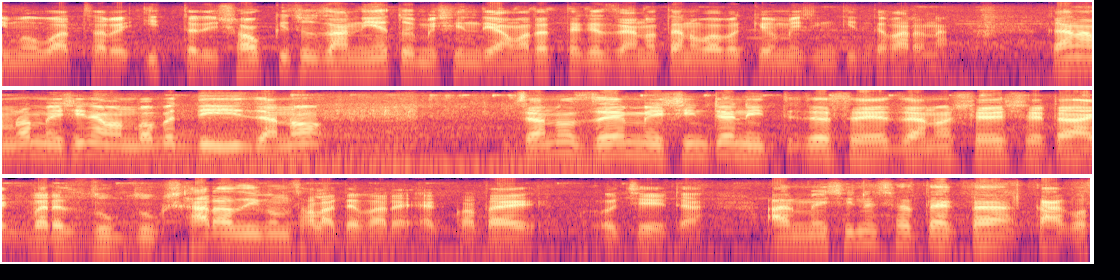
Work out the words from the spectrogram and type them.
ইমো হোয়াটসঅ্যাপে ইত্যাদি। সব কিছু জানিয়ে তো মেশিন দিয়ে। আমাদের থেকে যেন তেনভাবে কেউ মেশিন কিনতে পারে না। কারণ আমরা মেশিন এমনভাবে দিই যেন যেন যে মেশিনটা নিতেছে, যেন সে সেটা একবারে যুগ যুগ সারা জীবন চালাতে পারে। এক কথায় হচ্ছে এটা। আর মেশিনের সাথে একটা কাগজ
